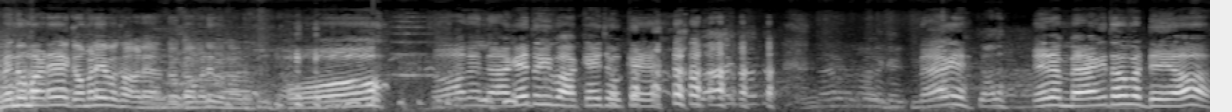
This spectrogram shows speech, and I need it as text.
ਮੈਨੂੰ ਮਾੜੇ ਗਮਲੇ ਵਿਖਾ ਲਿਆ ਦੋ ਗਮਲੇ ਵਿਖਾ ਲਿਆ। ਓ ਆਹ ਤੇ ਲੈ ਗਏ ਤੁਸੀਂ ਵਾਕਿਆ ਚੁੱਕੇ। ਮੈਂ ਕਿ ਇਹ ਤਾਂ ਮੈਂ ਕਿਤੋਂ ਵੱਡੇ ਆ?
